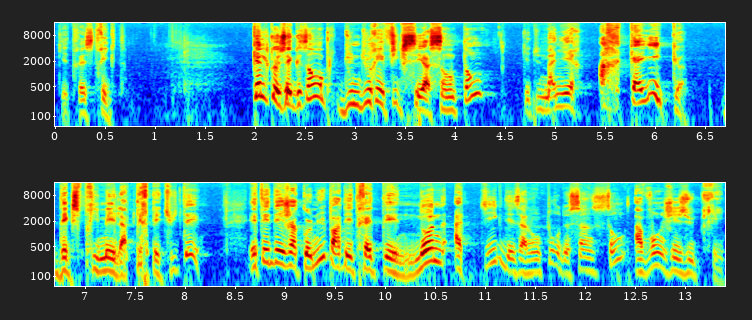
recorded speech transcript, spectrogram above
qui est très stricte. Quelques exemples d'une durée fixée à 100 ans, qui est une manière archaïque d'exprimer la perpétuité était déjà connu par des traités non attiques des alentours de 500 avant Jésus-Christ.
